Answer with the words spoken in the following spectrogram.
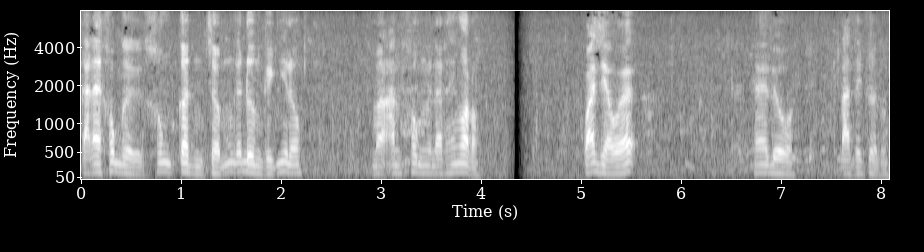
Cái này không cần không cần chấm cái đường kính gì đâu mà ăn không thì đã thấy ngọt rồi. Quá dẻo ấy. Thế được rồi đạt tiêu chuẩn rồi.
